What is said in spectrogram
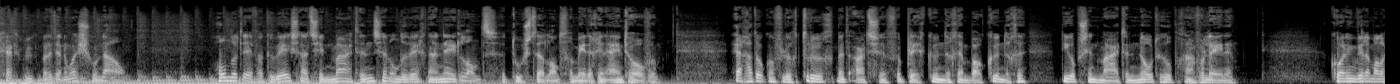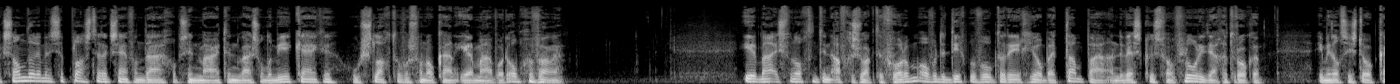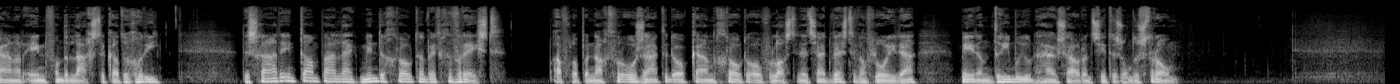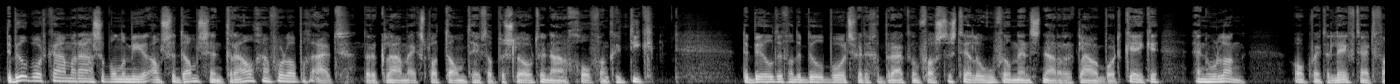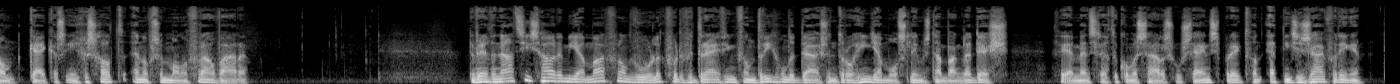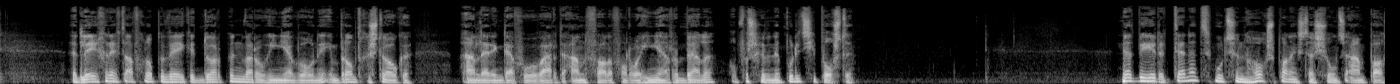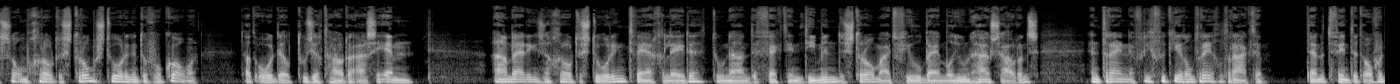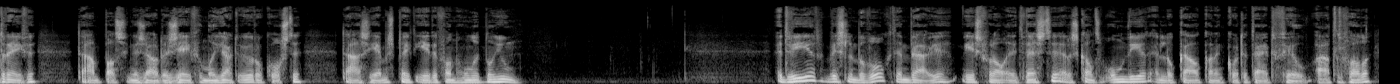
Gert Kluk met het NOS Journaal. 100 evacuees uit Sint Maarten zijn onderweg naar Nederland. Het toestel landt vanmiddag in Eindhoven. Er gaat ook een vlucht terug met artsen, verpleegkundigen en bouwkundigen... die op Sint Maarten noodhulp gaan verlenen. Koning Willem-Alexander en minister Plasterk zijn vandaag op Sint Maarten... waar ze onder meer kijken hoe slachtoffers van orkaan Irma worden opgevangen. Irma is vanochtend in afgezwakte vorm over de dichtbevolkte regio bij Tampa... aan de westkust van Florida getrokken. Inmiddels is de orkaan er een van de laagste categorie. De schade in Tampa lijkt minder groot dan werd gevreesd. Afgelopen nacht veroorzaakte de orkaan grote overlast in het zuidwesten van Florida. Meer dan 3 miljoen huishoudens zitten zonder stroom. De billboardcamera's op onder meer Amsterdam Centraal gaan voorlopig uit. De reclame-exploitant heeft dat besloten na een golf van kritiek. De beelden van de billboards werden gebruikt om vast te stellen hoeveel mensen naar een reclamebord keken en hoe lang. Ook werd de leeftijd van kijkers ingeschat en of ze man of vrouw waren. De Verenigde Naties houden Myanmar verantwoordelijk voor de verdrijving van 300.000 Rohingya-moslims naar Bangladesh. VN-mensenrechtencommissaris Hussein spreekt van etnische zuiveringen. Het leger heeft afgelopen weken dorpen waar Rohingya wonen in brand gestoken. Aanleiding daarvoor waren de aanvallen van Rohingya-rebellen op verschillende politieposten. Netbeheerder Tennet moet zijn hoogspanningsstations aanpassen om grote stroomstoringen te voorkomen. Dat oordeelt toezichthouder ACM. Aanleiding is een grote storing twee jaar geleden toen na een defect in Diemen de stroom uitviel bij een miljoen huishoudens en trein- en vliegverkeer ontregeld raakte. Tennet vindt het overdreven. De aanpassingen zouden 7 miljard euro kosten. De ACM spreekt eerder van 100 miljoen. Het weer wisselen bewolkt en buien. Eerst vooral in het westen. Er is kans op onweer en lokaal kan in korte tijd veel water vallen.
